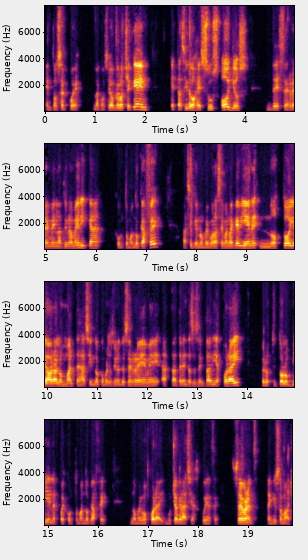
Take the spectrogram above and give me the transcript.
Entonces, pues, le aconsejo que lo chequen este ha sido Jesús Hoyos de CRM en Latinoamérica con Tomando Café. Así que nos vemos la semana que viene. No estoy ahora los martes haciendo conversaciones de CRM hasta 30, 60 días por ahí, pero estoy todos los viernes pues con Tomando Café. Nos vemos por ahí. Muchas gracias. Cuídense. Severance, thank you so much.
